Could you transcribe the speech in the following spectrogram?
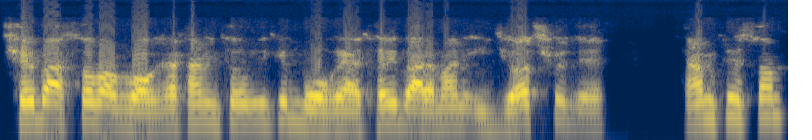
چه بسا و واقعیت هم اینطور بوده که موقعیت هایی برای من ایجاد شده. من می‌تونستم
